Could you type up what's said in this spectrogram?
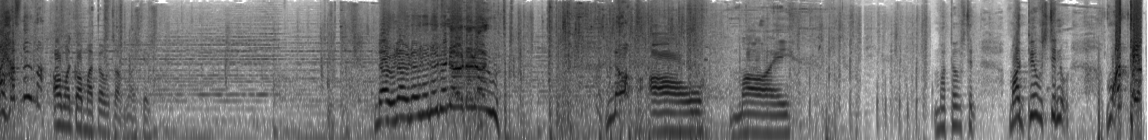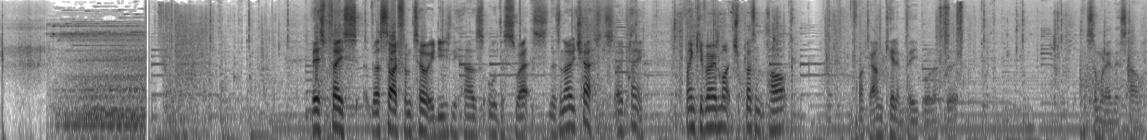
I have no ma- Oh my god, my build's up working. No, no, no, no, no, no, no, no, no! No! Oh my. My bills didn't. My bills didn't. My bill. This place, aside from Tilted, usually has all the sweats. There's no chests. Okay. Thank you very much, Pleasant Park. Fuck it, I'm killing people. That's it. There's someone in this house.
